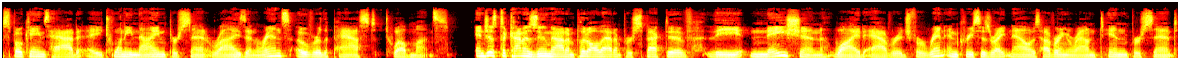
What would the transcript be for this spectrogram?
Spokane's had a 29% rise in rents over the past 12 months. And just to kind of zoom out and put all that in perspective, the nationwide average for rent increases right now is hovering around 10%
